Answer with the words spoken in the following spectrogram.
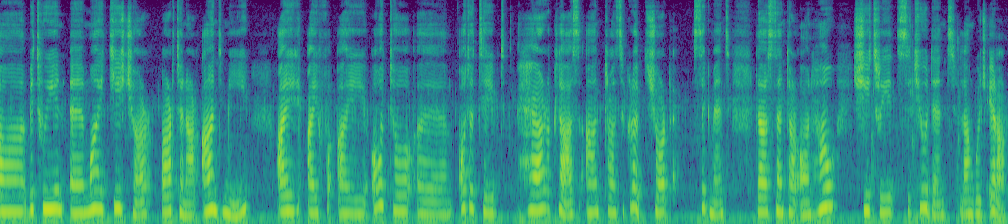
uh, between uh, my teacher partner and me I, I, I auto um, auto taped her class and transcribed short segment that center on how she treats student language error.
